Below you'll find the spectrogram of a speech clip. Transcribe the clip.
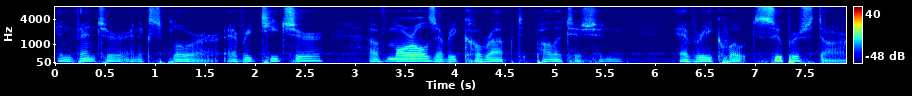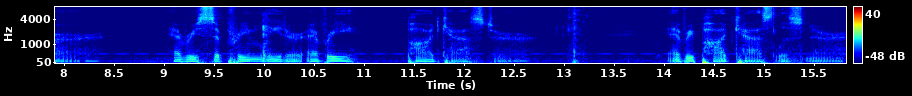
inventor and explorer, every teacher of morals, every corrupt politician, every quote superstar, every supreme leader, every podcaster, every podcast listener,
